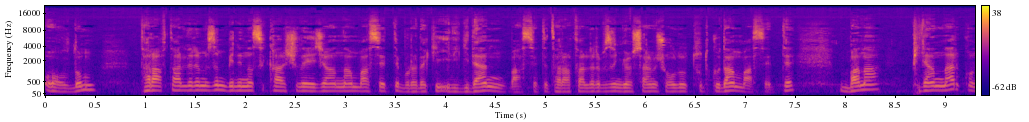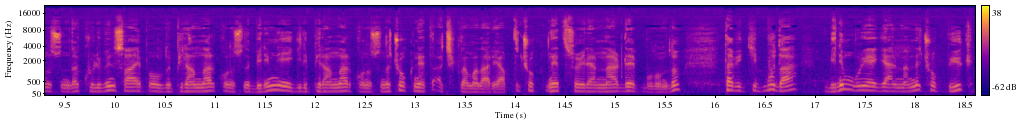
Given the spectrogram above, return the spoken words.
oldum. Taraftarlarımızın beni nasıl karşılayacağından bahsetti. Buradaki ilgiden bahsetti. Taraftarlarımızın göstermiş olduğu tutkudan bahsetti. Bana planlar konusunda, kulübün sahip olduğu planlar konusunda, benimle ilgili planlar konusunda çok net açıklamalar yaptı. Çok net söylemlerde bulundu. Tabii ki bu da benim buraya gelmemde çok büyük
